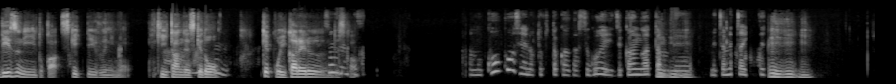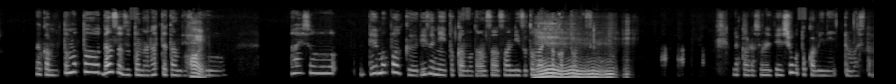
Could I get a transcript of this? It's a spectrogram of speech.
ディズニーとか好きっていうふうにも聞いたんですけどうん、うん結構行かれるんですか？あの高校生の時とかがすごい時間があったので、うんうんうん。めちゃめちゃ行ってて、うんうんうん。なんかもともとダンスずっと習ってたんですけど、はい。最初テーマパークディズニーとかのダンサーさんにずっとうんなりたかうんったんですよ、うんうん。だからそれでショーとか見に行ってました。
